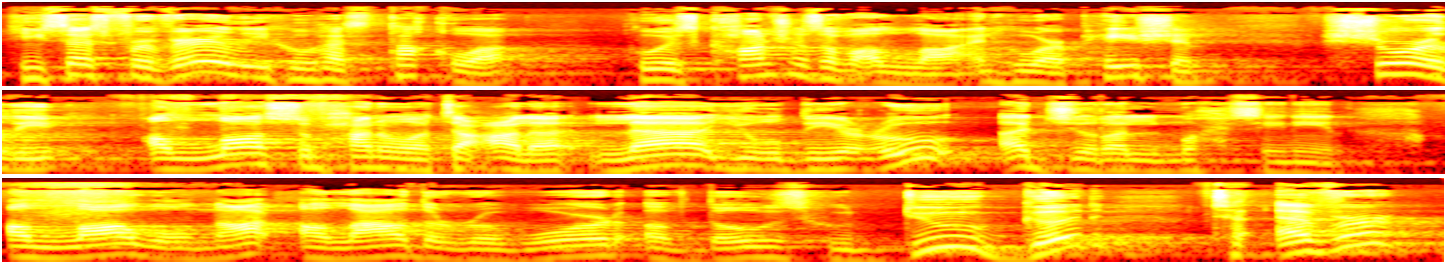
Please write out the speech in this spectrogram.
He says, For verily who has taqwa, who is conscious of Allah and who are patient, surely Allah subhanahu wa ta'ala la yudi'u ajra al-muhsinin. Allah will not allow the reward of those who do good to ever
